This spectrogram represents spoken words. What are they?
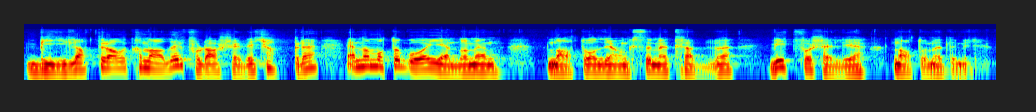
bilaterale kanaler, for da skjer det kjappere enn å måtte gå igjennom en Nato-allianse med 30 vidt forskjellige Nato-medlemmer.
